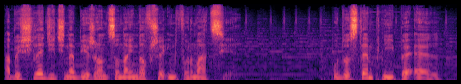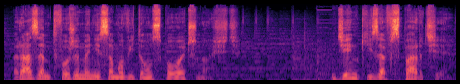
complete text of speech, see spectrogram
aby śledzić na bieżąco najnowsze informacje. Udostępnij.pl Razem tworzymy niesamowitą społeczność. Dzięki za wsparcie.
